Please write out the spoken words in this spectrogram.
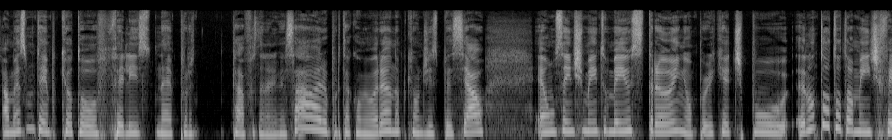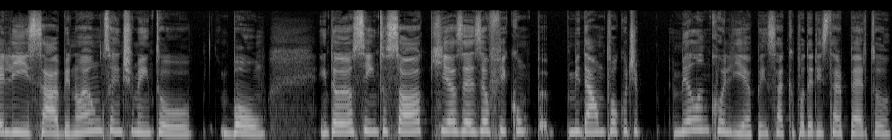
ao mesmo tempo que eu tô feliz, né, por estar fazendo aniversário, por estar comemorando, porque é um dia especial, é um sentimento meio estranho, porque, tipo, eu não tô totalmente feliz, sabe? Não é um sentimento bom. Então eu sinto só que às vezes eu fico. me dá um pouco de melancolia pensar que eu poderia estar perto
